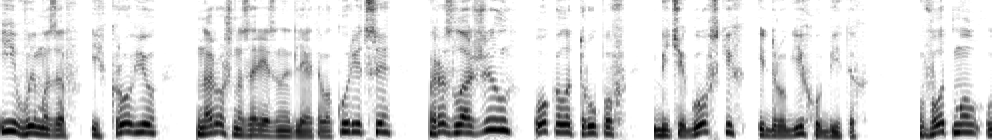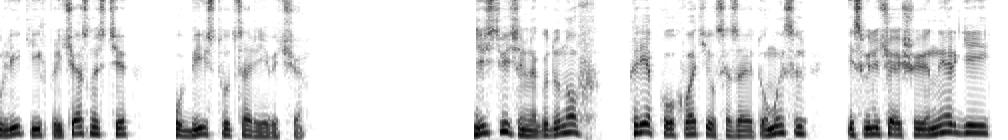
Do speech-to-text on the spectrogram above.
и, вымазав их кровью, нарочно зарезанной для этого курицы, разложил около трупов Битяговских и других убитых. Вот, мол, улики их причастности к убийству царевича. Действительно, Годунов крепко ухватился за эту мысль и с величайшей энергией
